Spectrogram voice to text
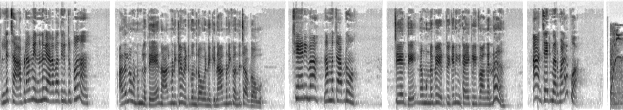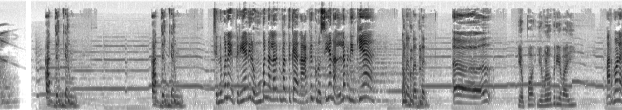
புள்ள சாப்பிடாம என்னன்னு வேலை பார்த்துக்கிட்டு இருப்பான்? அதெல்லாம் ஒண்ணும் இல்ல தே. நாலு மணிக்கெல்லாம் வீட்டுக்கு வந்துடுவோம் இன்னைக்கு. நாலு மணிக்கு வந்து சாப்பிடுவோம் சரி வா நம்ம சாப்பிடுவோம். சரி தே. நான் முன்ன போய் எடுத்து வைக்க நீங்க கையை கழுவிட்டு வாங்கன்னு ஆ சரி மருமலை போ. அத்துட்டும். அத்துட்டும். சின்ன பொண்ணு பிரியாணி ரொம்ப நல்லா இருக்கு பாத்துக்க. நாக்கு ருசியா நல்லா பண்ணிருக்கியே. எப்பா எவ்வளவு பெரிய வாய்? மருமலை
